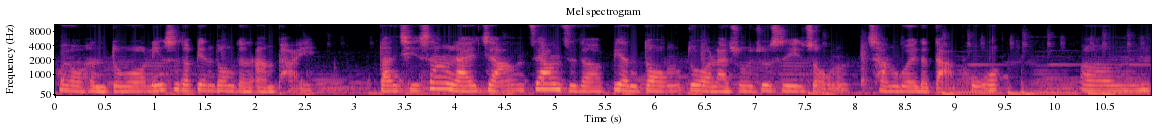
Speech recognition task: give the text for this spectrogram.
会有很多临时的变动跟安排。短期上来讲，这样子的变动对我来说就是一种常规的打破。嗯，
